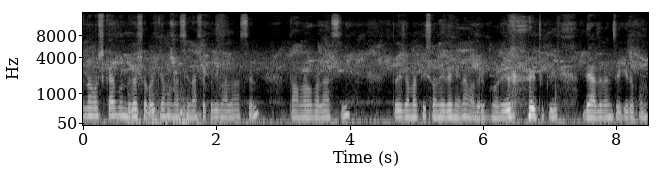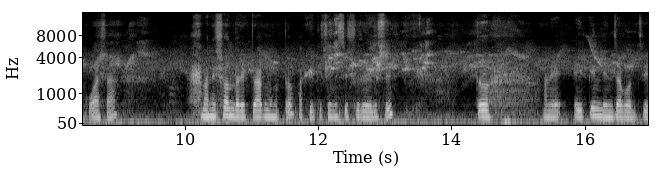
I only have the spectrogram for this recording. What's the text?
তো নমস্কার বন্ধুরা, সবাই কেমন আছেন? আশা করি ভালো আছেন। তো আমরাও ভালো আছি। তো এই যে আমার পিছনে দেখেন আমাদের ঘরের এটুকুই দেখা যাবেন যে কীরকম কুয়াশা। মানে সন্ধ্যার একটু আগ মুহূর্ত পাখির কিচিমিচি শুরু হয়ে গেছে। তো মানে এই তিন দিন যাবৎ যে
